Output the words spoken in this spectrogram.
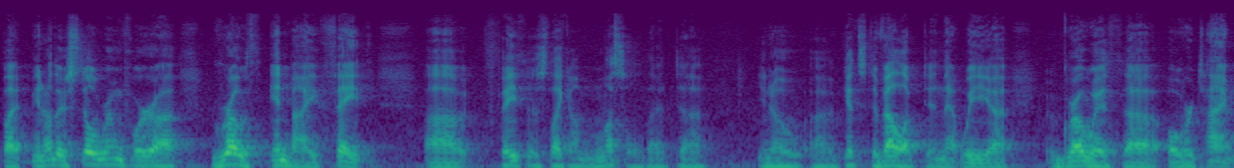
but, you know, there's still room for uh, growth in my faith. Uh, faith is like a muscle that, uh, you know, uh, gets developed and that we uh, grow with uh, over time.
